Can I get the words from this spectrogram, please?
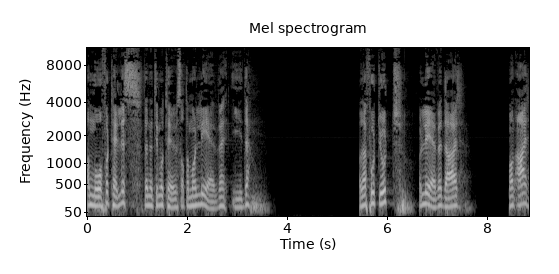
Han må fortelles, denne Timoteus, at han må leve i det. Og det er fort gjort å leve der man er,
